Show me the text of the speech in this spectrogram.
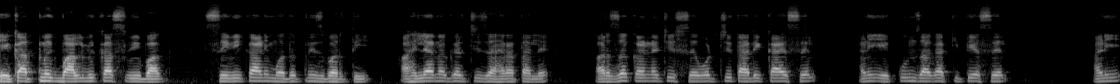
एकात्मिक बालविकास विभाग सेविका आणि मदतनीस भरती अहिल्यानगरची जाहिरात आले. अर्ज करण्याची शेवटची तारीख काय असेल आणि एकूण जागा किती असेल? आणि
